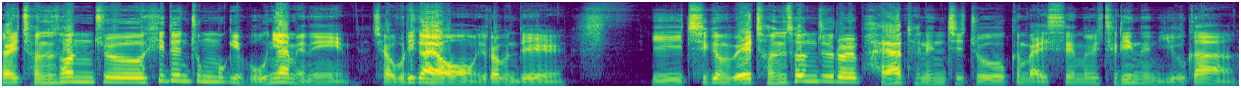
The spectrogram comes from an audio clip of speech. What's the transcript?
자, 이 전선주 히든 종목이 뭐냐면은 자, 우리가요, 여러분들 이 지금 왜 전선주를 봐야 되는지 조금 말씀을 드리는 이유가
